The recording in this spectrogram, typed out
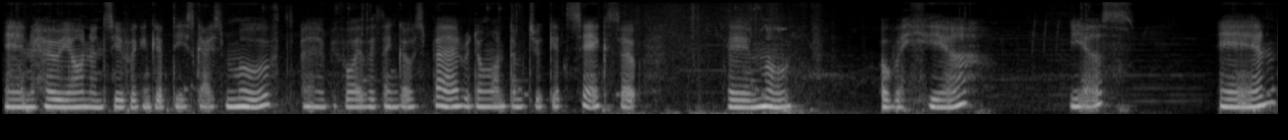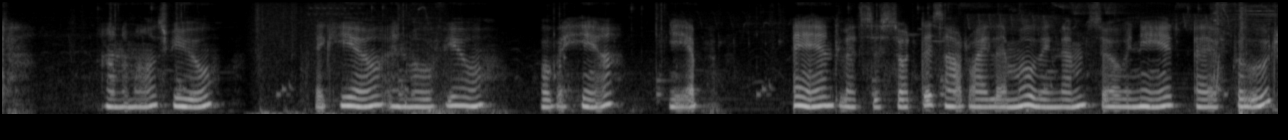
And hurry on and see if we can get these guys moved uh, before everything goes bad. We don't want them to get sick, so uh, move over here. Yes. And animals view. Take you and move you over here. Yep. And let's just sort this out while they're moving them. So we need a food.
